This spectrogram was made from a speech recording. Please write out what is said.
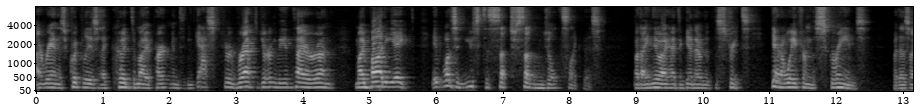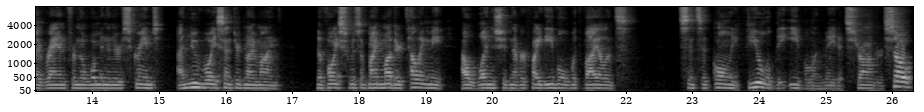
I ran as quickly as I could to my apartment and gasped for breath during the entire run. My body ached. It wasn't used to such sudden jolts like this. But I knew I had to get out of the streets, get away from the screams. But as I ran from the woman and her screams, a new voice entered my mind. The voice was of my mother telling me how one should never fight evil with violence, since it only fueled the evil and made it stronger. So,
